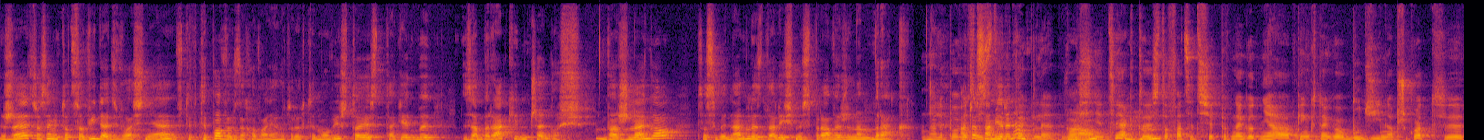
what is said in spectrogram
że czasami to, co widać właśnie w tych typowych zachowaniach, o których Ty mówisz, to jest tak jakby za brakiem czegoś ważnego, co sobie nagle zdaliśmy sprawę, że nam brak. No ale powiedz A czasami mi rekom- nagle właśnie, No. co jak to jest? To facet się pewnego dnia pięknego budzi, na przykład y,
